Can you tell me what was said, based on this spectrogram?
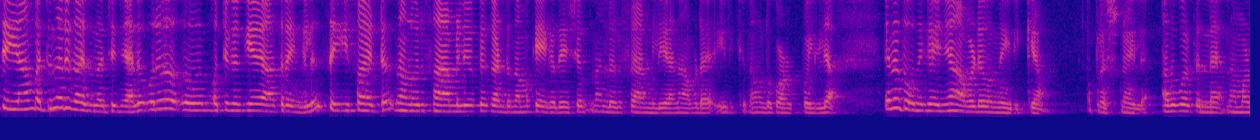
ചെയ്യാൻ പറ്റുന്ന ഒരു കാര്യം എന്ന് വെച്ച് കഴിഞ്ഞാൽ ഒരു ഒറ്റയ്ക്കൊക്കെ യാത്രയെങ്കിൽ സേഫായിട്ട് നമ്മളൊരു ഫാമിലിയൊക്കെ കണ്ട് നമുക്ക് ഏകദേശം നല്ലൊരു ഫാമിലിയാണ് അവിടെ ഇരിക്കുന്നത്. കൊണ്ട് കുഴപ്പമില്ല. എന്ന് തോന്നിക്കഴിഞ്ഞാൽ അവിടെ ഒന്ന് ഇരിക്കാം. പ്രശ്നമില്ല. അതുപോലെ തന്നെ നമ്മൾ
